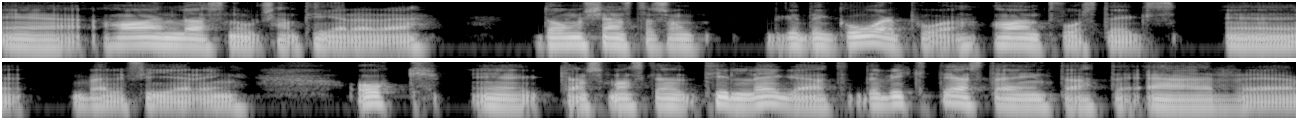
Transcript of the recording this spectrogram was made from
eh, ha en lösenordshanterare. De tjänster som det går på, ha en tvåstegs eh, verifiering. Och eh, kanske man ska tillägga att det viktigaste är inte att det är eh,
